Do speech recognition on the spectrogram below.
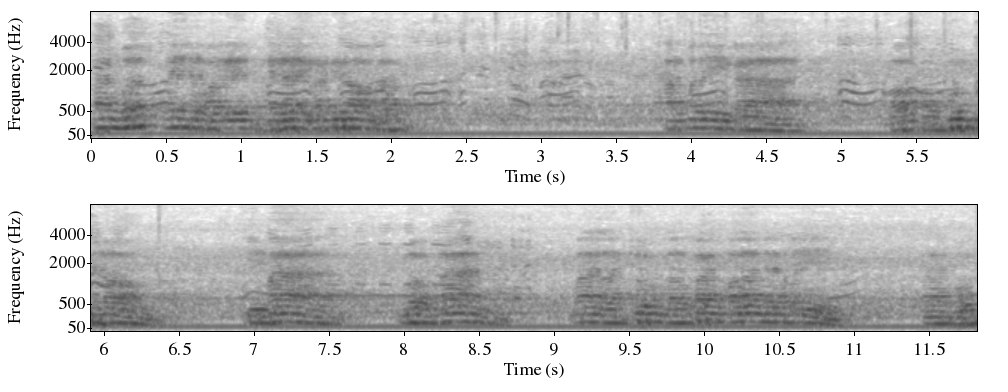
ทั้งเบิร์ดในจังหวัดเลยให้ได้ครับพี่น้องครับครับวันนี้ก็ขอขอบคุณพี่น้องที่มาร่วมงานมารับชมรับฟังมาแล้วในวันนี้อ่าผม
